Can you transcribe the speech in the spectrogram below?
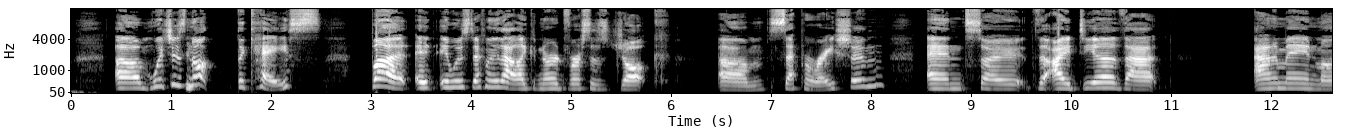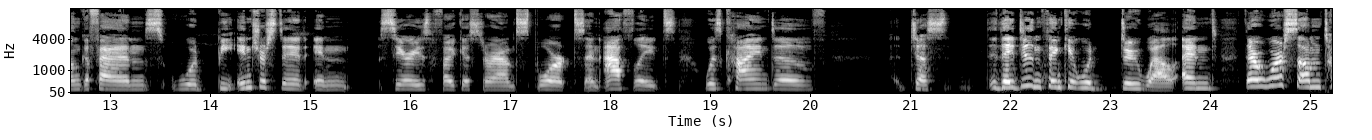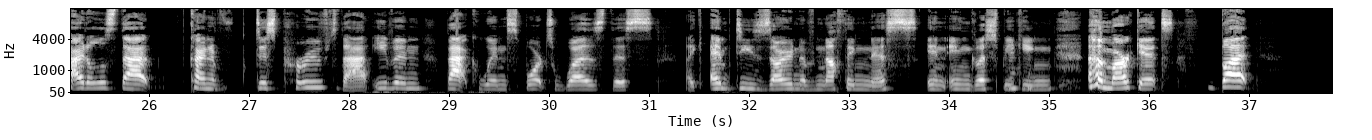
um, which is not the case. But it, it was definitely that like nerd versus jock um, separation. And so the idea that anime and manga fans would be interested in series focused around sports and athletes was kind of just they didn't think it would do well. And there were some titles that kind of disproved that even back when sports was this like empty zone of nothingness in english speaking mm-hmm. uh, markets. But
